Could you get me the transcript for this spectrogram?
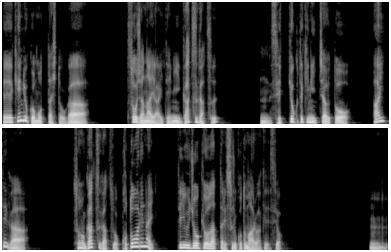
えー、権力を持った人が、そうじゃない相手にガツガツうん、積極的に言っちゃうと、相手がそのガツガツを断れないっていう状況だったりすることもあるわけですよ。うん。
